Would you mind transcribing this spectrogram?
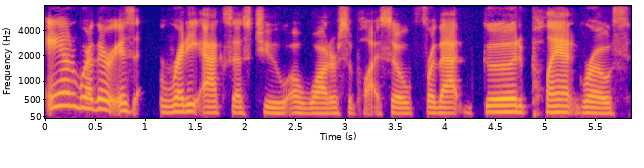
and where there is ready access to a water supply. So, for that good plant growth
